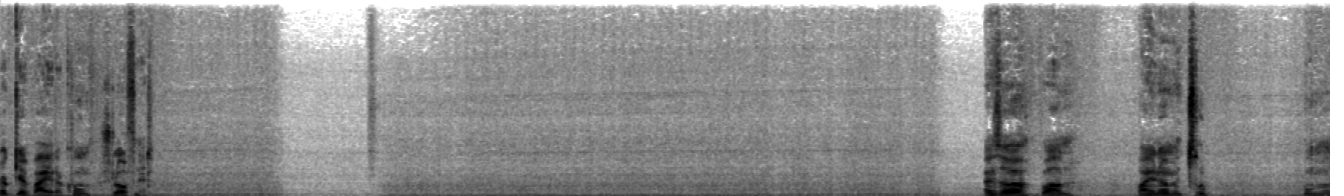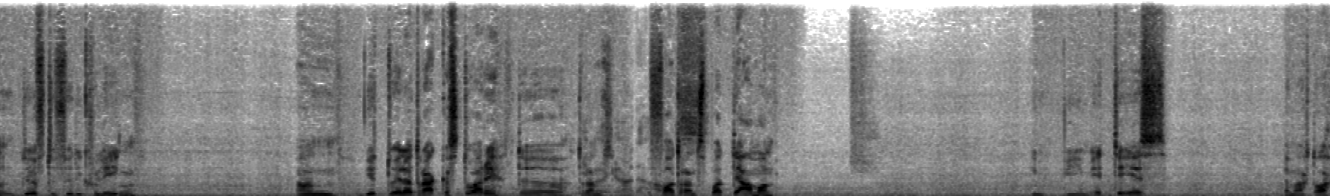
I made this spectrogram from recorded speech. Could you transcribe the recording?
Ja, geh weiter, komm, schlaf nicht. Also, waren, war ich nochmal zurückkommen dürfte für die Kollegen ein virtueller Tracker Story, der Trans V-Transport der Amon. Wie im ETS. Er macht auch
